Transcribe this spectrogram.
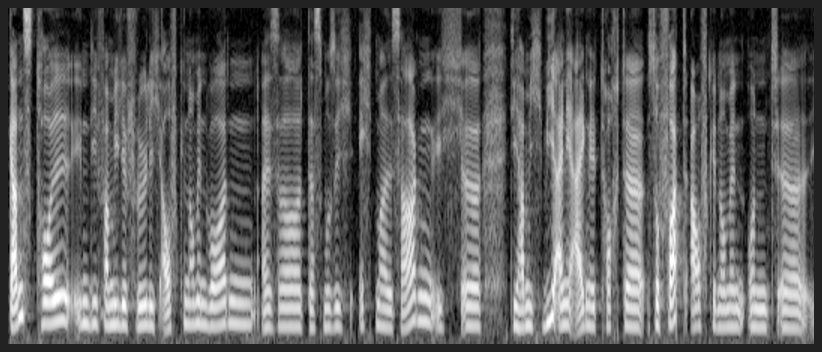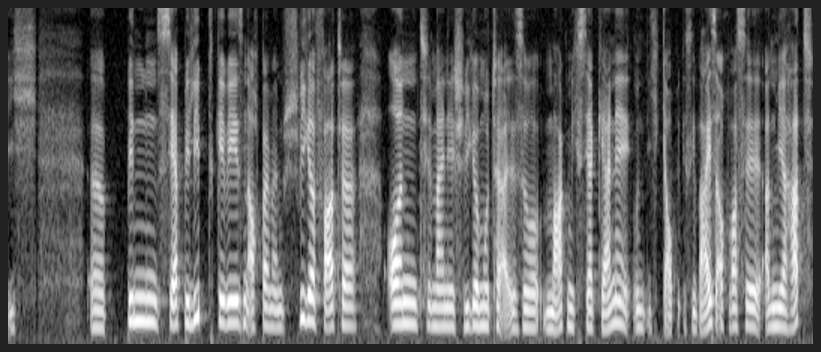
ganz toll in die Familie Fröhlich aufgenommen worden. Also das muss ich echt mal sagen. Ich, äh, die haben mich wie eine eigene Tochter sofort aufgenommen und äh, ich äh, bin sehr beliebt gewesen, auch bei meinem Schwiegervater und meine Schwiegermutter also mag mich sehr gerne und ich glaube, sie weiß auch, was sie an mir hat.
